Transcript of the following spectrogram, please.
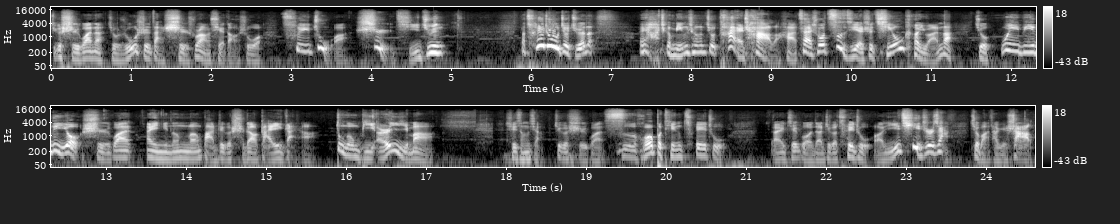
这个史官呢，就如实在史书上写道说：“崔杼啊，弑其君。”那崔杼就觉得，哎呀，这个名声就太差了哈。再说自己也是情有可原呢，就威逼利诱史官：“哎，你能不能把这个史料改一改啊？动动笔而已嘛。”谁曾想，这个史官死活不听崔杼。哎，结果呢，这个崔杼啊，一气之下就把他给杀了。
